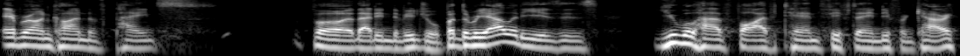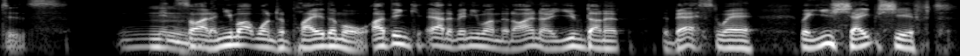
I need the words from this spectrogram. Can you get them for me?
everyone kind of paints for that individual. But the reality is, is you will have 5, 10, 15 different characters mm. inside and you might want to play them all. I think out of anyone that I know, you've done it the best, where where you shapeshift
